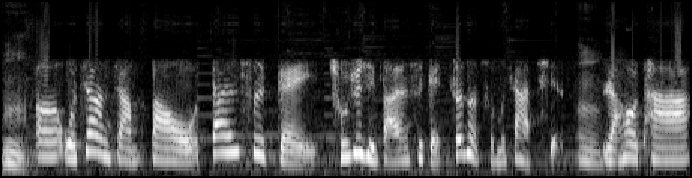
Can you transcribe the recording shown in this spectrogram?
嗯，呃，我这样讲，保单是给储蓄型保单是给真的存不下钱，嗯，然后他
